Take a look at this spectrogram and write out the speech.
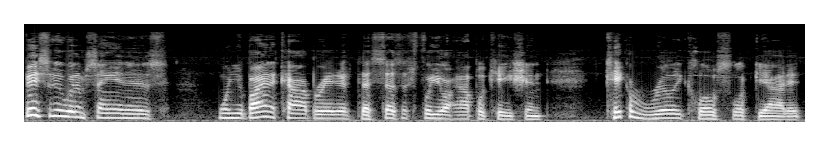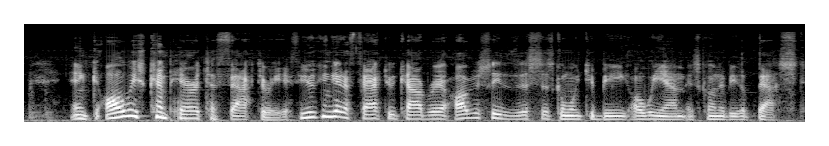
basically what I'm saying is, when you're buying a carburetor that says it's for your application, take a really close look at it and always compare it to factory. If you can get a factory carburetor, obviously this is going to be OEM, it's going to be the best.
